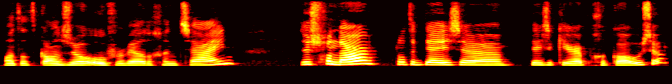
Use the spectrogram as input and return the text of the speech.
Want dat kan zo overweldigend zijn. Dus vandaar dat ik deze, deze keer heb gekozen.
